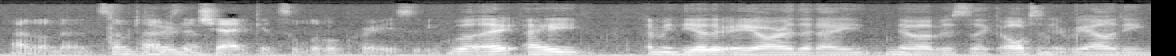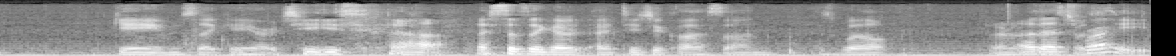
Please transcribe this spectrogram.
No. I don't know. Sometimes the know. chat gets a little crazy. Well, I, I I mean the other AR that I know of is like alternate reality games like ARGs. Uh-huh. that's something I, I teach a class on as well. I don't know Oh, that's what right.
